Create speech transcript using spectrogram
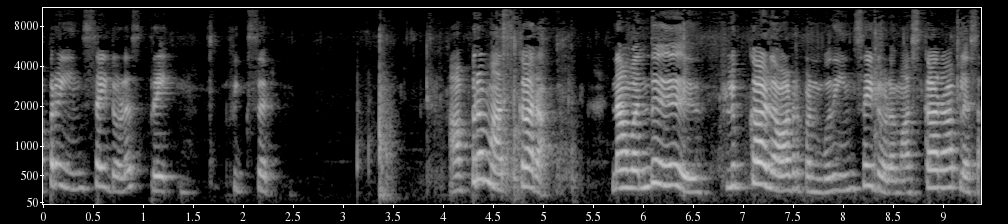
அப்புறம் இன்சைட்டோட ஸ்ப்ரே ஃபிக்சர் அப்புறம் மஸ்காரா நான் வந்து ஃப்ளிப்கார்ட்டில் ஆர்டர் பண்ணும்போது இன்சைட்டோட மஸ்காரா ப்ளஸ்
